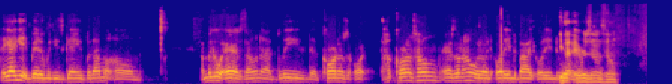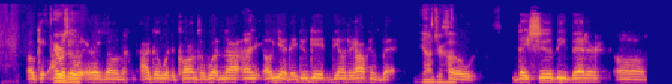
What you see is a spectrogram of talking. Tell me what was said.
they gotta get better with these games. But I'm a, um, I'm gonna go Arizona. I believe the Cardinals are Cardinals home, Arizona home, or, or they in the body, or they in the yeah, Arizona's home. Okay, I'm Arizona. gonna go with Arizona. I go with the Cardinals or whatnot. And, oh yeah, they do get DeAndre Hopkins back. DeAndre Hopkins. So they should be better. Um,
